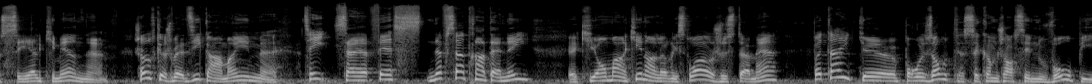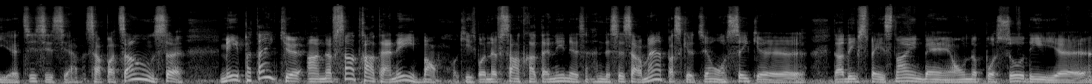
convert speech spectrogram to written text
c'est elle qui mène. Chose que je me dis quand même, tu sais, ça fait 930 années euh, qui ont manqué dans leur histoire, justement. Peut-être que pour eux autres, c'est comme genre c'est nouveau, puis euh, ça n'a pas de sens. Mais peut-être qu'en 930 années, bon, ok, c'est pas 930 années nécessairement, parce que on sait que dans Deep Space Nine, ben, on n'a pas ça des, euh,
